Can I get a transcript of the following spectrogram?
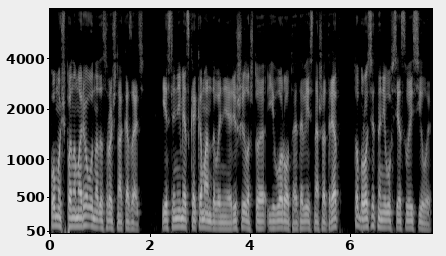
Помощь Пономареву надо срочно оказать. Если немецкое командование решило, что его рота – это весь наш отряд, то бросит на него все свои силы.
